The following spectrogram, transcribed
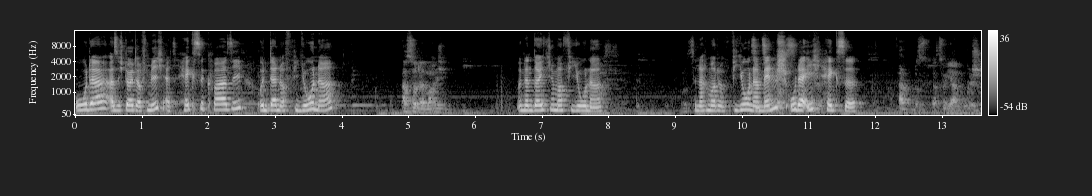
oder, also ich deute auf mich als Hexe quasi und dann auf Fiona Achso, dann mache ich. und dann deute ich nochmal auf Fiona. So nach dem Motto Fiona so Mensch aus. oder ich Hexe. Achso, ja, logisch.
